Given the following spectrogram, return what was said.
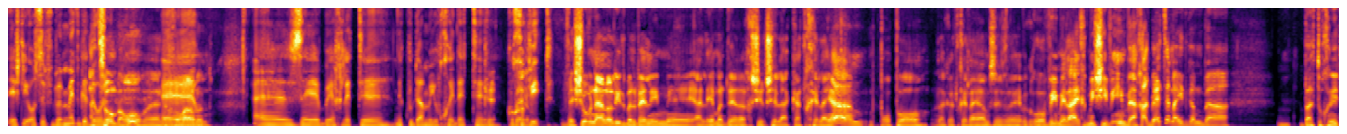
יש לי אוסף באמת גדול. עצום, ברור, אנחנו אה, אמרנו. אה, זה בהחלט אה, נקודה מיוחדת, כן. כוכבית. ו- ושוב, נא לא להתבלבל עם על אם הדרך, שיר של להקת חיל הים, אפרופו, להקת חיל הים שזה קרובים אלייך, מ-71, בעצם היית גם ב- בתוכנית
